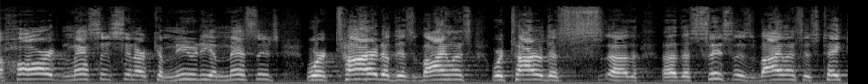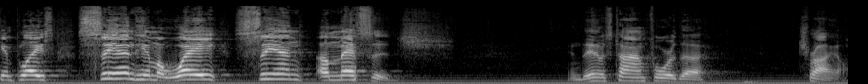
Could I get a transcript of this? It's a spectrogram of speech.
a hard message, send our community a message. We're tired of this violence. We're tired of this, uh, uh, the senseless violence that's taking place. Send him away. Send a message. And then it was time for the trial.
